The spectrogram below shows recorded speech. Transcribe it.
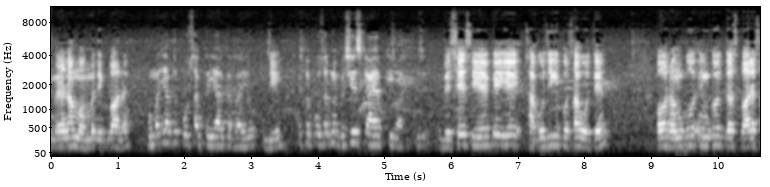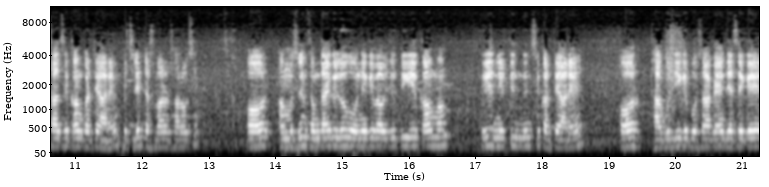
मेरा नाम मोहम्मद इकबाल है। मोहम्मद जी आप जो पोशाक तैयार कर रहे हो जी। इसमें पोशाक में विशेष क्या है आपकी बात? विशेष ये है कि ये ठाकुर जी के पोशाक होते हैं और हमको इनको 10-12 साल से काम करते आ रहे हैं पिछले 10-12 सालों से। और हम मुस्लिम समुदाय के लोग होने के बावजूद भी ये काम हम प्रिय नित्य दिन से करते आ रहे हैं। और ठाकुर जी के पोशाक हैं, जैसे कि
